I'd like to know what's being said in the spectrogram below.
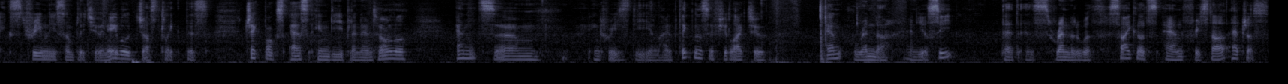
extremely simply to enable. Just click this checkbox as in the Blender internal and um, increase the line thickness if you'd like to and render and you'll see that is rendered with cycles and freestyle edges.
